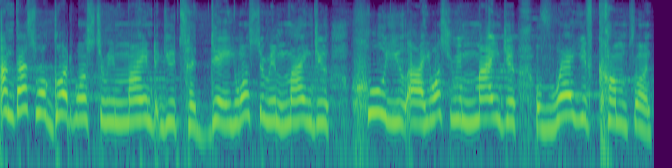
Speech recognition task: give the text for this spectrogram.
And that's what God wants to remind you today. He wants to remind you who you are. He wants to remind you of where you've come from.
